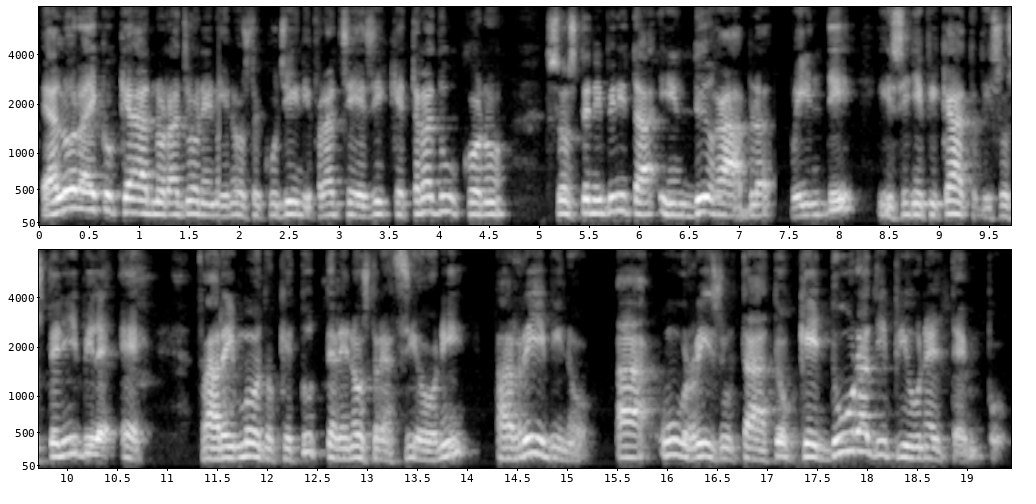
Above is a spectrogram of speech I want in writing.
E allora ecco che hanno ragione i nostri cugini francesi che traducono sostenibilità in durable, quindi il significato di sostenibile è fare in modo che tutte le nostre azioni arrivino a un risultato che dura di più nel tempo.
